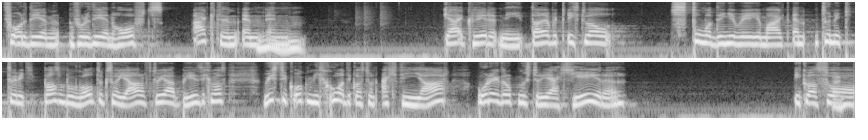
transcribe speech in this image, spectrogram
voor, die, voor die een hoofdact. En, en, mhm. ja, ik weet het niet. Daar heb ik echt wel stomme dingen meegemaakt. En toen ik, toen ik pas begon, toen ik zo'n jaar of twee jaar bezig was, wist ik ook niet goed, want ik was toen 18 jaar, hoe ik erop moest reageren. Ik was zo...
